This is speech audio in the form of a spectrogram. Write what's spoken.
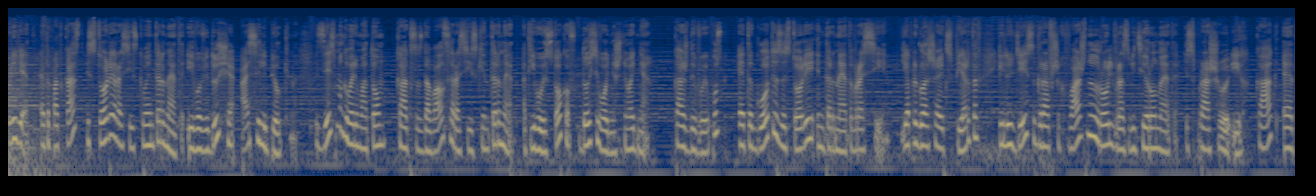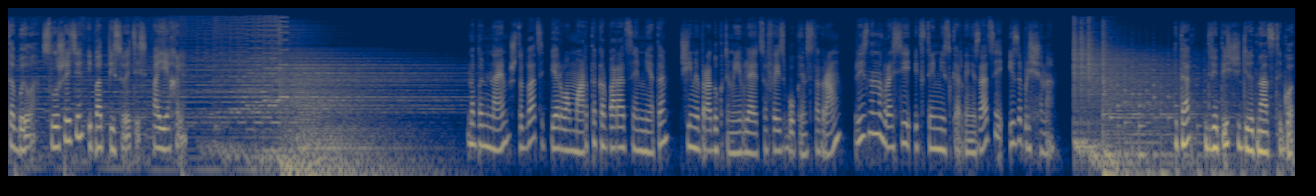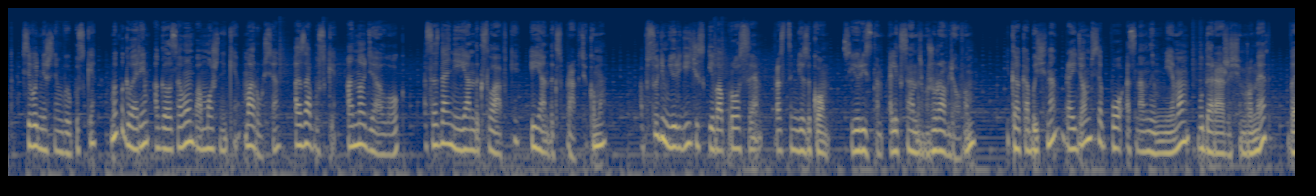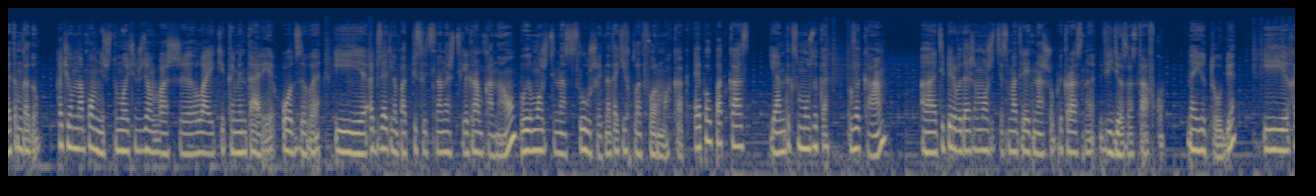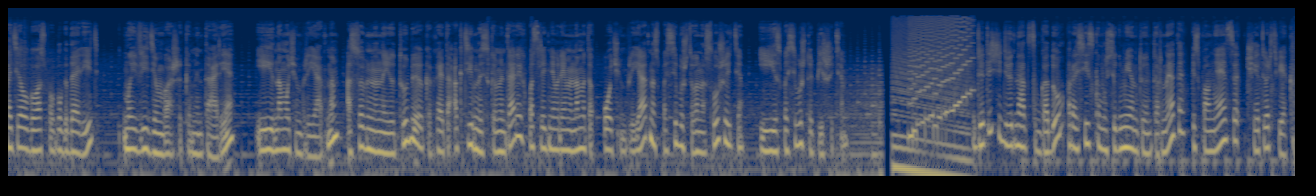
Привет! Это подкаст «История российского интернета» и его ведущая Ася Лепилкина. Здесь мы говорим о том, как создавался российский интернет от его истоков до сегодняшнего дня. Каждый выпуск – это год из истории интернета в России. Я приглашаю экспертов и людей, сыгравших важную роль в развитии Рунета, и спрашиваю их, как это было. Слушайте и подписывайтесь. Поехали! Напоминаем, что 21 марта корпорация Мета, чьими продуктами являются Facebook и Instagram, признана в России экстремистской организацией и запрещена. Итак, 2019 год. В сегодняшнем выпуске мы поговорим о голосовом помощнике Маруся, о запуске Оно Диалог, о создании Яндекс Лавки и Яндекс Практикума, обсудим юридические вопросы простым языком с юристом Александром Журавлевым, и, как обычно, пройдемся по основным мемам, будоражащим Рунет в этом году. Хочу вам напомнить, что мы очень ждем ваши лайки, комментарии, отзывы. И обязательно подписывайтесь на наш телеграм-канал. Вы можете нас слушать на таких платформах, как Apple Podcast, Яндекс Музыка, ВК. А теперь вы даже можете смотреть нашу прекрасную видеозаставку на YouTube. И хотела бы вас поблагодарить. Мы видим ваши комментарии. И нам очень приятно, особенно на Ютубе, какая-то активность в комментариях в последнее время. Нам это очень приятно. Спасибо, что вы нас слушаете, и спасибо, что пишете. В 2019 году российскому сегменту интернета исполняется четверть века.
